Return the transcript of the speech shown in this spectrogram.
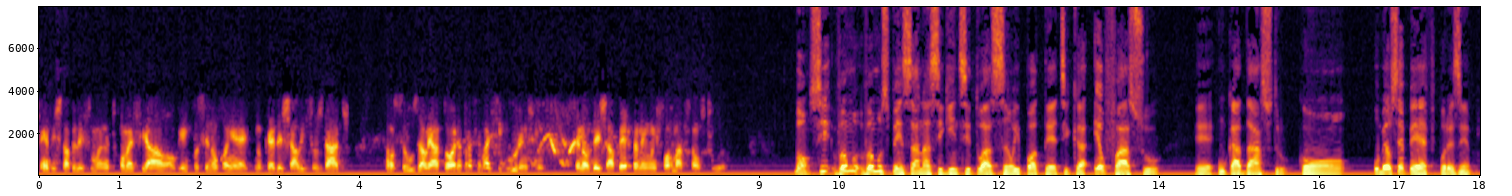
Sendo um estabelecimento comercial, alguém que você não conhece, não quer deixar ali seus dados, então você usa aleatória para ser mais seguro, enfim. Você não deixa aberta nenhuma informação sua. Bom, se, vamos, vamos pensar na seguinte situação hipotética. Eu faço é, um cadastro com o meu CPF, por exemplo.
